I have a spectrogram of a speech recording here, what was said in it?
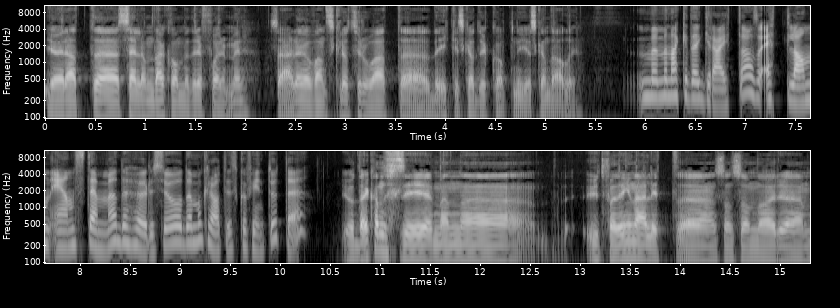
gjør at selv om det har kommet reformer, så er det jo vanskelig å tro at det ikke skal dukke opp nye skandaler. Men, men er ikke det greit, da? Altså Ett land, én stemme. Det høres jo demokratisk og fint ut, det? Jo, det kan du si, men uh, utfordringen er litt uh, sånn som når uh,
